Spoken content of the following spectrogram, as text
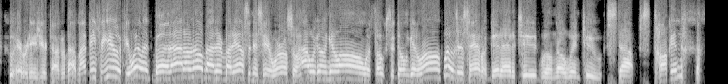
whoever it is you're talking about. Might be for you if you're willing, but I don't know about everybody else in this here world. So how are we going to get along with folks that don't get along? We'll just have a good attitude. We'll know when to stop talking.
